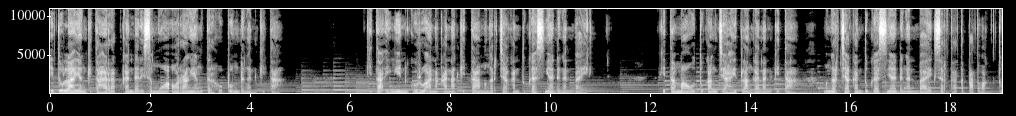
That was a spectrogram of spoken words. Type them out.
Itulah yang kita harapkan dari semua orang yang terhubung dengan kita. Kita ingin guru anak-anak kita mengerjakan tugasnya dengan baik. Kita mau tukang jahit langganan kita mengerjakan tugasnya dengan baik serta tepat waktu.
